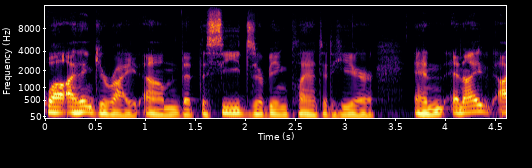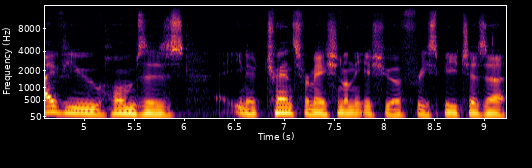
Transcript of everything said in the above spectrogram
Well, I think you're right um, that the seeds are being planted here, and and I I view Holmes's you know transformation on the issue of free speech as a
